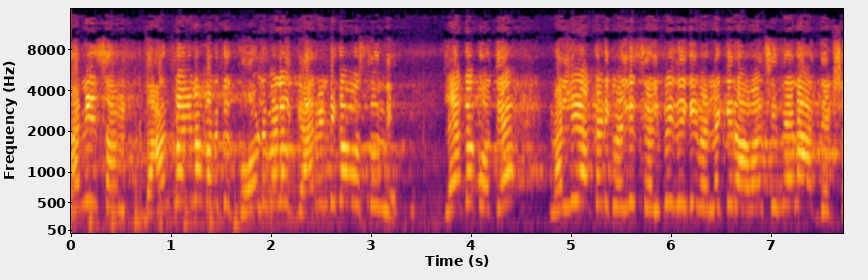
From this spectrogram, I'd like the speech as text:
కనీసం దాంట్లో అయినా మనకి గోల్డ్ మెడల్ గ్యారంటీగా వస్తుంది. లేకపోతే మళ్ళీ అక్కడికి వెళ్ళి సెల్ఫీ దిగి వెనక్కి రావాల్సిందేనా అధ్యక్ష?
